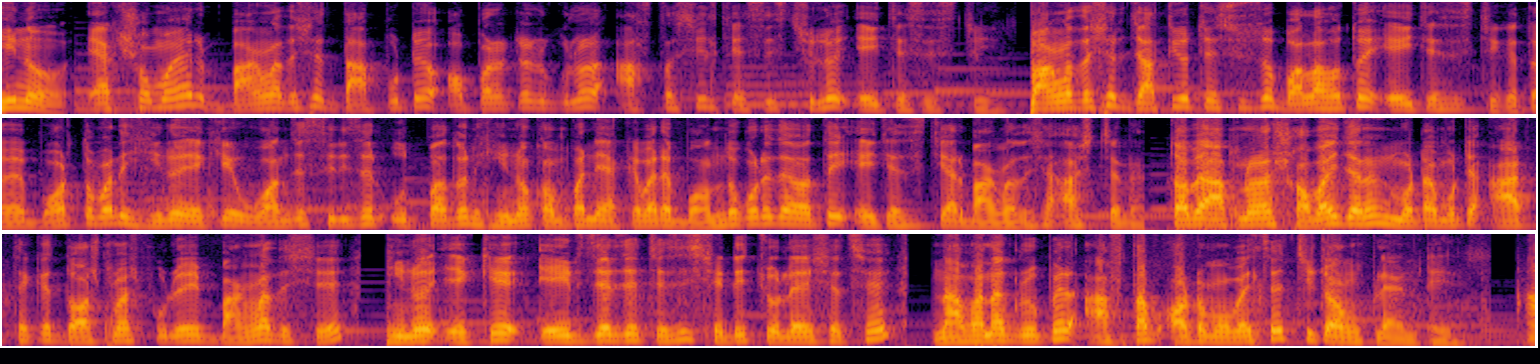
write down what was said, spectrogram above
Hino এক সময়ের বাংলাদেশের দাপুটে অপারেটরগুলোর আস্থাশীল চেসিস ছিল এই চেসিসটি। বাংলাদেশের জাতীয় চেসিসও বলা হতো এই চেসিসটিকে, তবে বর্তমানে হিনো একে ওয়ান জে সিরিজের উৎপাদন হিনো কোম্পানি একেবারে বন্ধ করে দেওয়াতে এই চেসিসটি আর বাংলাদেশে আসছে না। তবে আপনারা সবাই জানেন মোটামুটি আট থেকে দশ মাস পূর্বে বাংলাদেশে হিনো একে এইট জের যে চেসিস সেটি চলে এসেছে নাভানা গ্রুপের আফতাব অটোমোবাইলসের চিটং প্ল্যান্টে।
